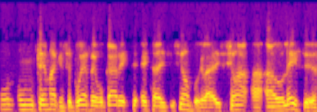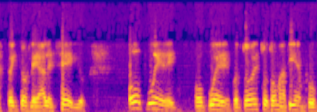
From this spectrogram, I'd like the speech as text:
un, tema que se puede revocar este, esta decisión, porque la decisión adolece de aspectos legales serios, o puede, o puede, pues todo esto toma tiempo,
